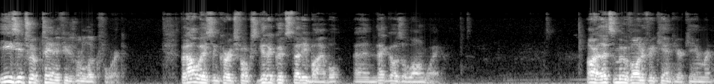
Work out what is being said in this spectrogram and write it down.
easy to obtain if you just want to look for it. But I always encourage folks get a good study Bible, and that goes a long way. All right, let's move on if we can here, Cameron.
